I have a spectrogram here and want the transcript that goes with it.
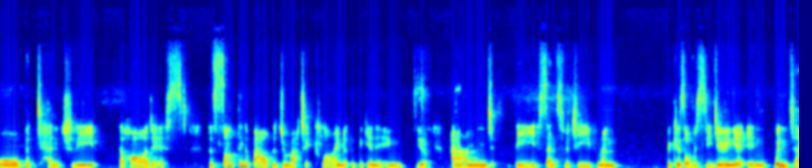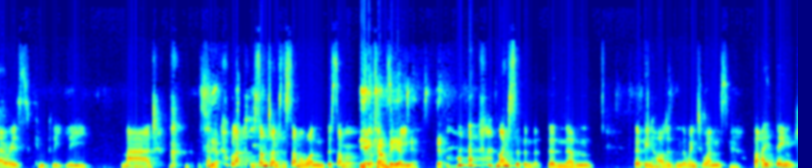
or potentially the hardest, there's something about the dramatic climb at the beginning Yeah. and the sense of achievement because obviously doing it in winter is completely mad Yeah. well actually sometimes the summer one the summer Yeah, it can be. Yeah. Yeah. yeah. nicer than the, than um that have been harder than the winter ones Yeah. but i think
